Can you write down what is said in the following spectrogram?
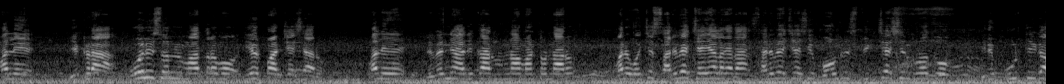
మళ్ళీ ఇక్కడ పోలీసులను మాత్రము ఏర్పాటు చేశారు. మళ్ళీ రెవెన్యూ అధికారులు ఉన్నామంటున్నారు. మరి వచ్చి సర్వే చేయాలి కదా. సర్వే చేసి బౌండరీస్ ఫిక్స్ చేసిన రోజు ఇది పూర్తిగా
